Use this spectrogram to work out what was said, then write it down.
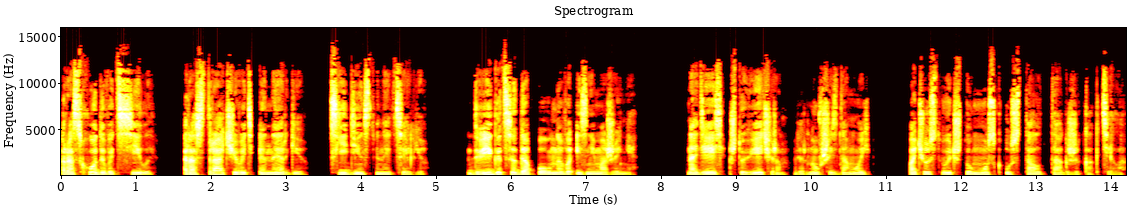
Расходовать силы, растрачивать энергию с единственной целью — двигаться до полного изнеможения, надеясь, что вечером, вернувшись домой, почувствует, что мозг устал так же, как тело.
